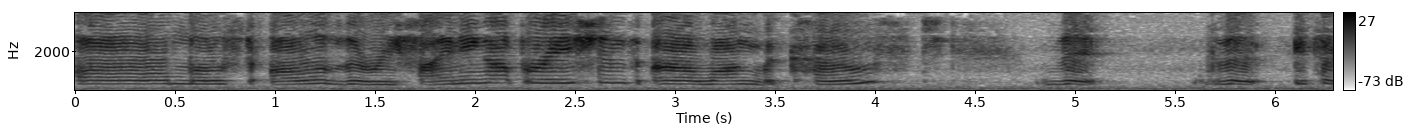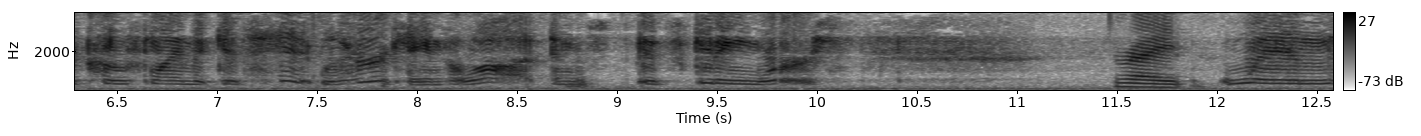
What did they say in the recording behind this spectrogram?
almost all of the refining operations are along the coast, that the, it's a coastline that gets hit with hurricanes a lot, and it's, it's getting worse. Right. When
